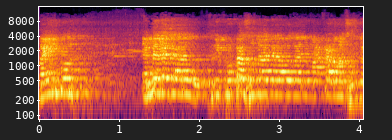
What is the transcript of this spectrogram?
మైన్పూర్ ఎమ్మెల్యే గారు శ్రీ పుట్ట సుధాకరరావు గారిని మాట్లాడవలసిందిగా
